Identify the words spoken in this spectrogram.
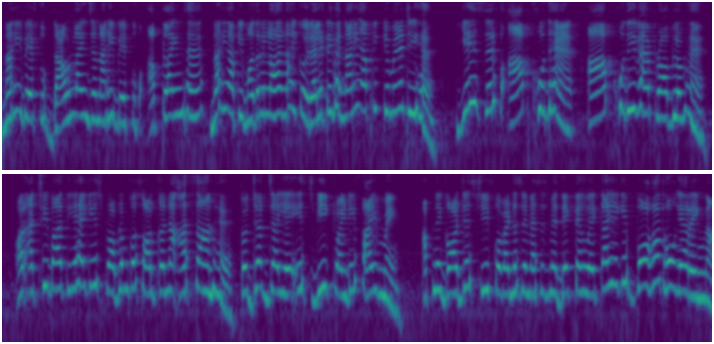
ना ही बेवकूफ़ डाउनलाइंस है, ना ही बेवकूफ़ अपलाइंस है, ना ही आपकी मदर इन लॉ है, ना ही कोई रिलेटिव है, ना ही आपकी कम्युनिटी है। ये सिर्फ़ आप खुद हैं, आप खुद ही वह प्रॉब्लम है। और अच्छी बात यह है कि इस प्रॉब्लम को सॉल्व करना आसान है। तो जग जाइए इस वीक ट्वेंटी फाइव में, अपने गॉर्जियस चीफ को वेडनेसडे मैसेज में देखते हुए कहिए कि बहुत हो गया रेंगना,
